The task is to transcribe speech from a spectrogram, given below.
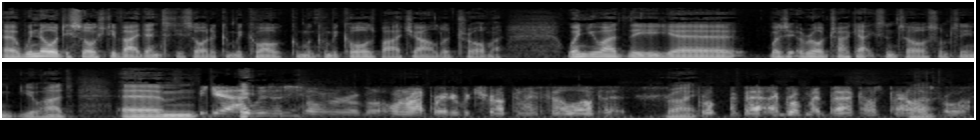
Uh, we know dissociative identity disorder can be co- can, can be caused by a childhood trauma. When you had the uh, was it a road track accident or something you had? Um, Yeah, I it- was a owner of a owner operator of a truck, and I fell off it. I right. broke my back. I broke my back. I was paralyzed Right. for a while.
